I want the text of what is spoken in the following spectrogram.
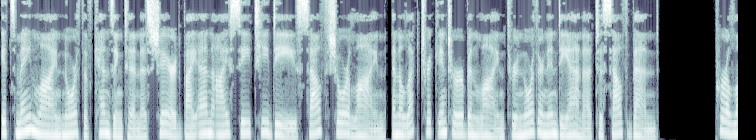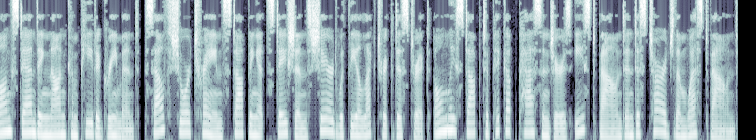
Its main line north of Kensington is shared by NICTD's South Shore Line, an electric interurban line through northern Indiana to South Bend. Per a long-standing non-compete agreement, South Shore trains stopping at stations shared with the electric district only stop to pick up passengers eastbound and discharge them westbound.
